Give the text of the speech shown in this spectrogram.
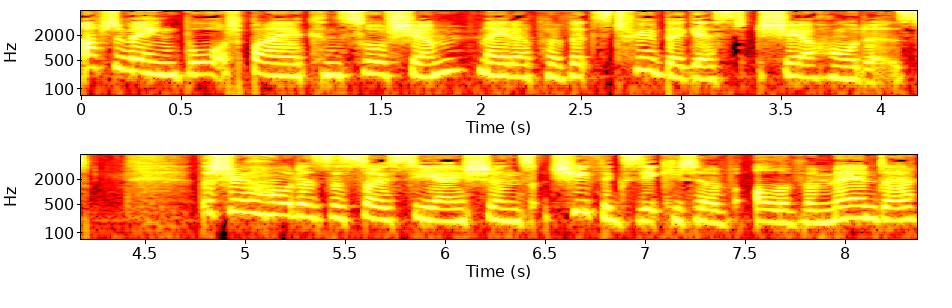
after being bought by a consortium made up of its two biggest shareholders. The Shareholders Association's chief executive, Oliver Mander,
